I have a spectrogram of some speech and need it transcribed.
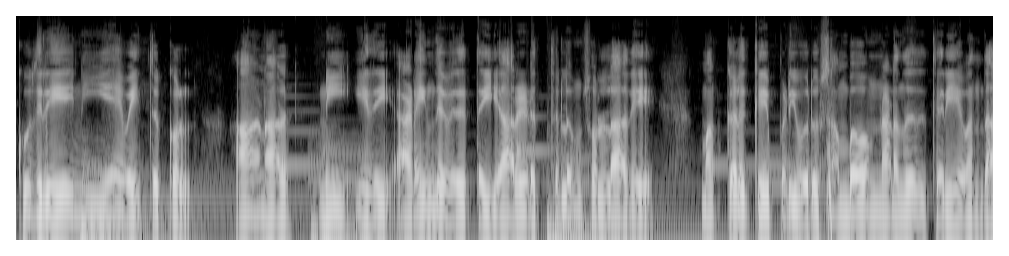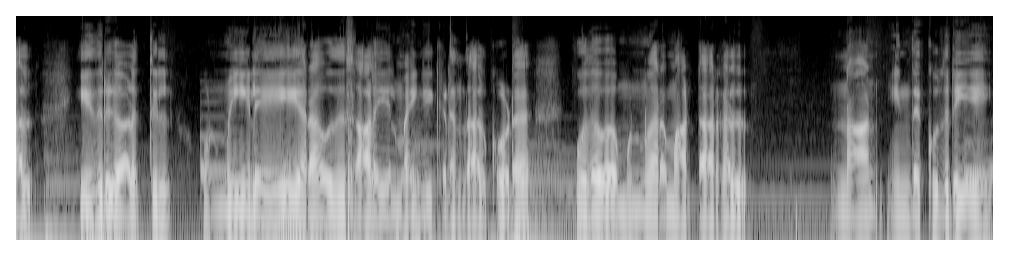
குதிரையை நீயே வைத்துக்கொள். ஆனால் நீ இதை அடைந்த விதத்தை யாரிடத்திலும் சொல்லாதே. மக்களுக்கு இப்படி ஒரு சம்பவம் நடந்தது தெரிய வந்தால் எதிர்காலத்தில் உண்மையிலேயே யாராவது சாலையில் மயங்கி கிடந்தால் கூட உதவ முன்வர மாட்டார்கள். நான் இந்த குதிரையை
